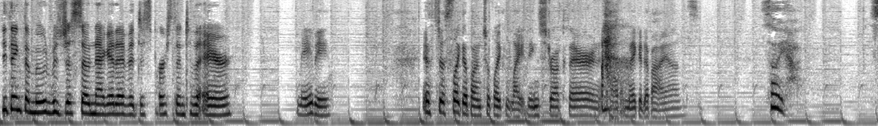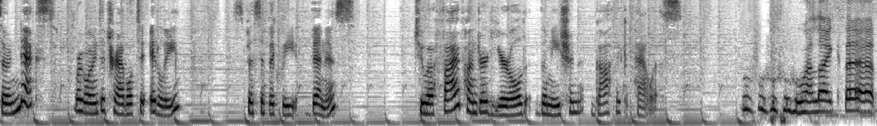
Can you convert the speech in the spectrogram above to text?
Do you think the mood was just so negative it dispersed into the air? Maybe. It's just like a bunch of like lightning struck there and it's all the negative ions. So yeah. So next, we're going to travel to Italy, specifically Venice, to a 500 year old Venetian Gothic palace. Ooh, I like that.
